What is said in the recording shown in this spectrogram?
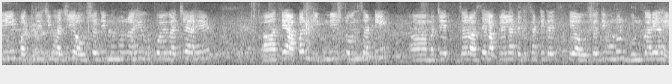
ती पथरीची भाजी औषधी म्हणूनही उपयोगाची आहे. ते आपण किडनी स्टोनसाठी म्हणजे जर असेल आपल्याला त्याच्यासाठी ते ते औषधी म्हणून गुणकारी आहे.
